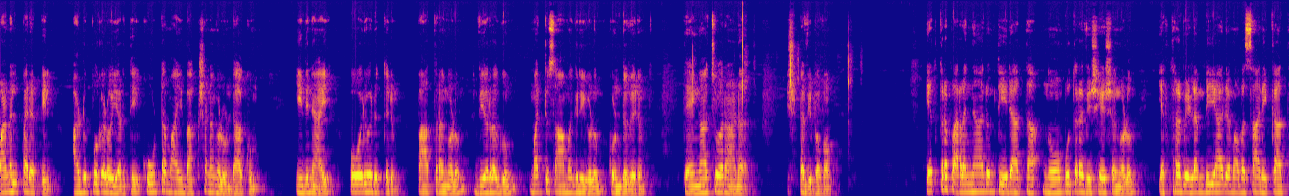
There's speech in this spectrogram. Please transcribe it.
മണൽപ്പരപ്പിൽ അടുപ്പുകളുയർത്തി കൂട്ടമായി ഭക്ഷണങ്ങൾ ഉണ്ടാക്കും ഇതിനായി ഓരോരുത്തരും പാത്രങ്ങളും വിറകും മറ്റു സാമഗ്രികളും കൊണ്ടുവരും. തേങ്ങാച്ചോറാണ് ഇഷ്ടവിഭവം. എത്ര പറഞ്ഞാലും തീരാത്ത നോമ്പുത്ര വിശേഷങ്ങളും എത്ര വിളമ്പിയാലും അവസാനിക്കാത്ത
